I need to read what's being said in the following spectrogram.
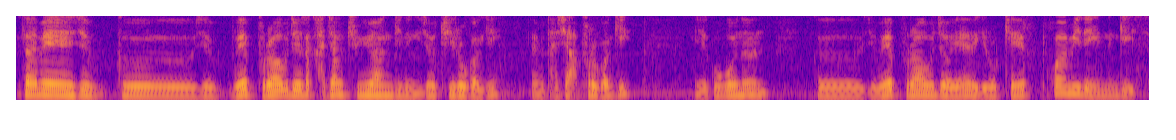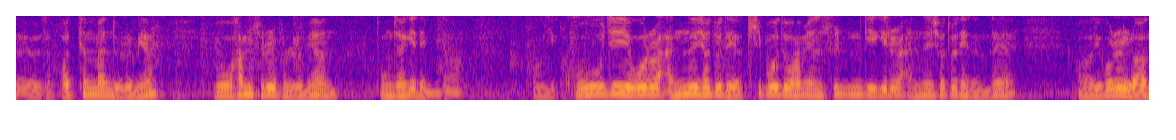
그 다음에 이제 그 이제 웹 브라우저에서 가장 중요한 기능이죠. 뒤로 가기. 그 다음에 다시 앞으로 가기. 예, 그거는 그 웹 브라우저에 이렇게 포함이 되어 있는 게 있어요. 그래서 버튼만 누르면 요 함수를 부르면 동작이 됩니다. 굳이 이거를 안 넣으셔도 돼요. 키보드 화면 숨기기를 안 넣으셔도 되는데 어, 이거를 넣어,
